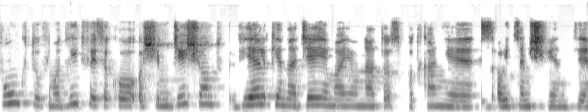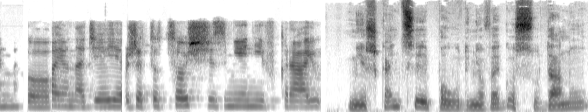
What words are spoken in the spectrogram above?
punktów modlitwy jest około 80. Wielkie nadzieje mają na to spotkanie z Ojcem Świętym, bo mają nadzieję, że to coś zmieni w kraju. Mieszkańcy południowego Sudanu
